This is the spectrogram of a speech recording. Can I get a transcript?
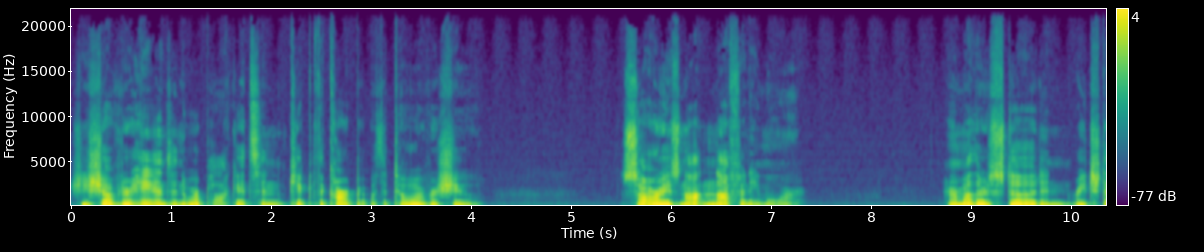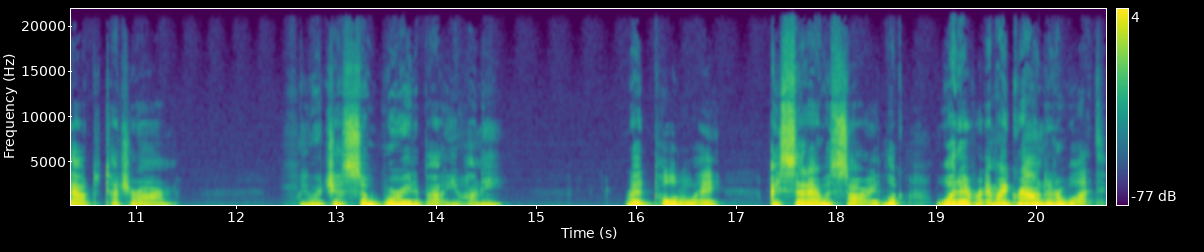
She shoved her hands into her pockets and kicked the carpet with the toe of her shoe. Sorry's not enough any more. Her mother stood and reached out to touch her arm. We were just so worried about you, honey. Red pulled away. I said I was sorry. Look, whatever. Am I grounded or what?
